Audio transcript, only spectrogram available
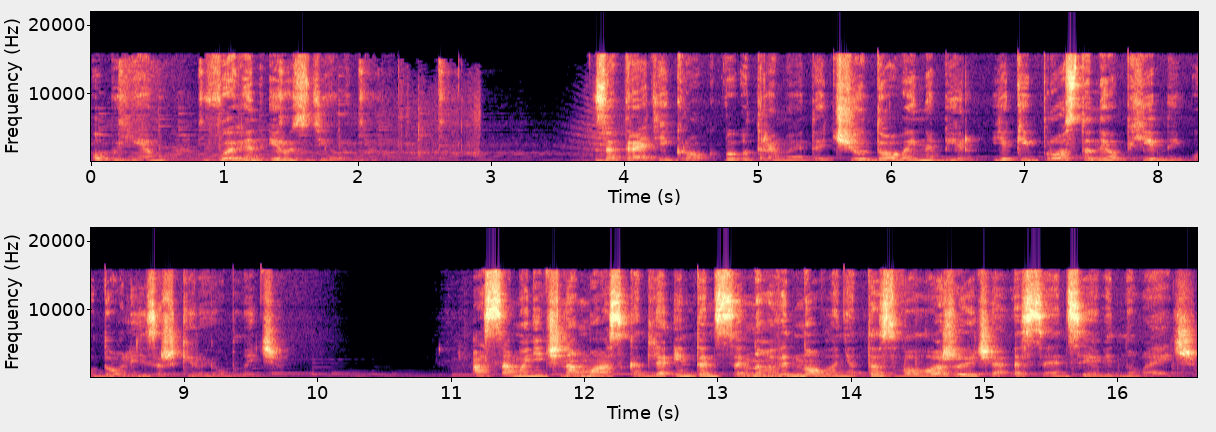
об'єм, вигин і розділення. За третій крок ви отримаєте чудовий набір, який просто необхідний у догляді за шкірою обличчя. А саме нічна маска для інтенсивного відновлення та зволожуюча есенція від Novage.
